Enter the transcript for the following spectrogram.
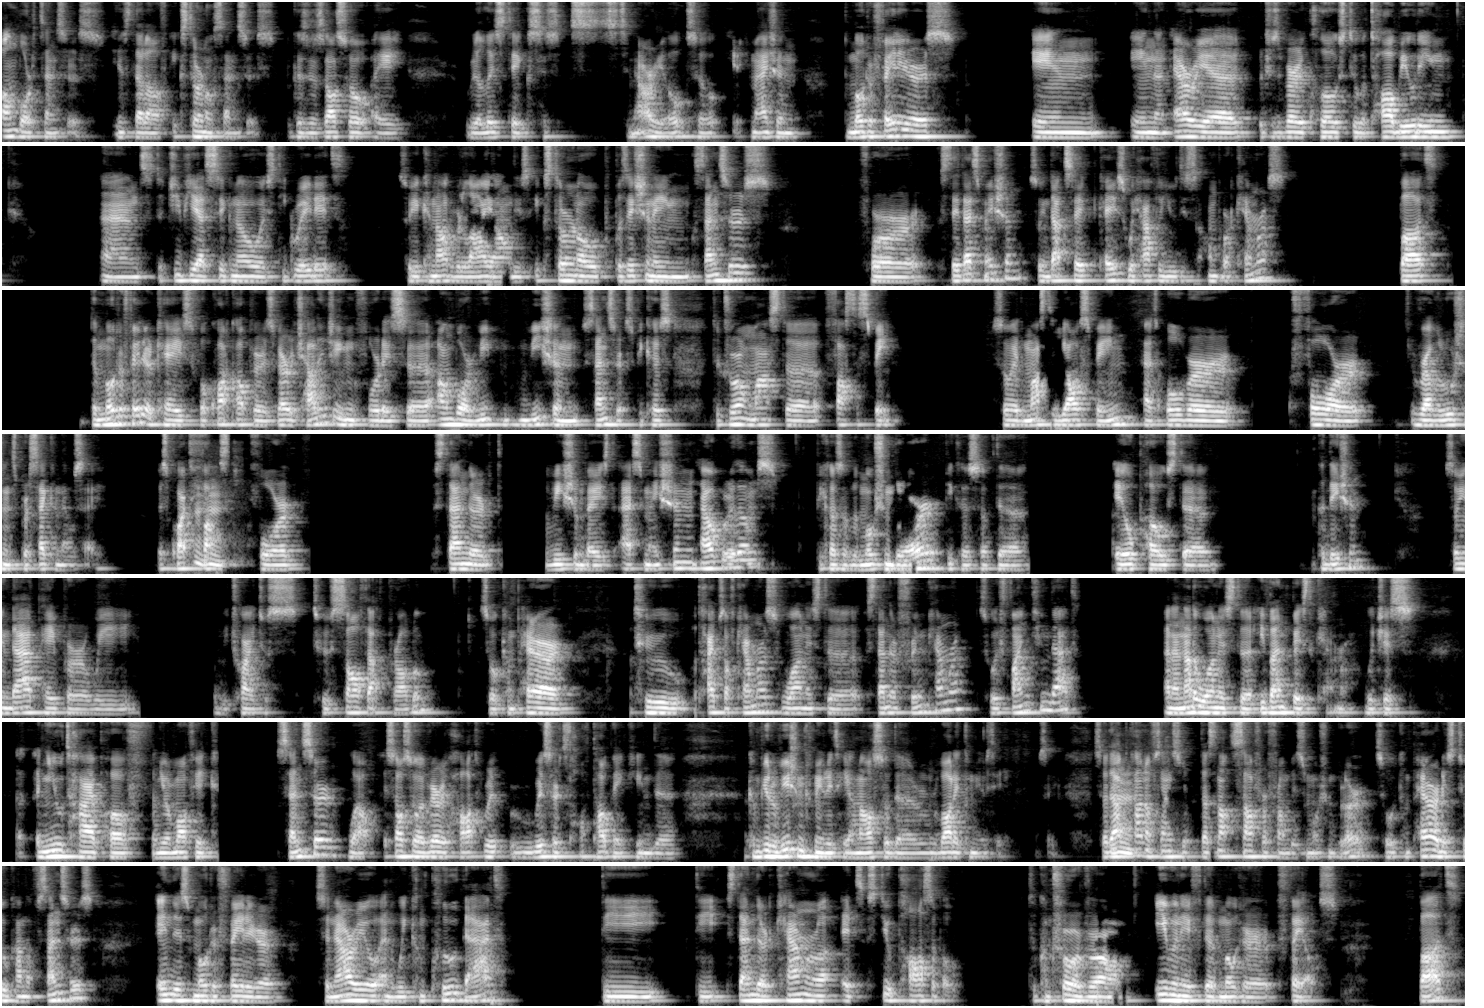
onboard sensors instead of external sensors because there's also a realistic s- scenario. So imagine motor failures in in an area which is very close to a tall building and the GPS signal is degraded. So you cannot rely on these external positioning sensors for state estimation. So in that case, we have to use these onboard cameras. But the motor failure case for quadcopter is very challenging for this uh, onboard vision sensors because the drone must uh, fast spin. So it must yaw spin at over four revolutions per second, I would say. It's quite mm-hmm. fast for standard vision based estimation algorithms because of the motion blur, because of the ill posed uh, condition. So in that paper, we we try to to solve that problem. So compare two types of cameras. One is the standard frame camera, so we fine tune that, and another one is the event based camera, which is a new type of neuromorphic sensor. Well, it's also a very hot re- research topic in the computer vision community and also the robotic community. So that mm. kind of sensor does not suffer from this motion blur. So we compare these two kind of sensors in this motor failure scenario, and we conclude that the the standard camera it's still possible to control a drone even if the motor fails. But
